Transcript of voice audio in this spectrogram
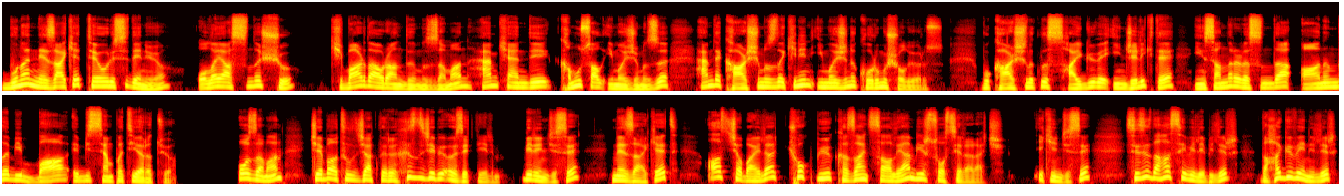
Buna nezaket teorisi deniyor. Olay aslında şu, kibar davrandığımız zaman hem kendi kamusal imajımızı hem de karşımızdakinin imajını korumuş oluyoruz. Bu karşılıklı saygı ve incelik de insanlar arasında anında bir bağ ve bir sempati yaratıyor. O zaman cebe atılacakları hızlıca bir özetleyelim. Birincisi, nezaket, az çabayla çok büyük kazanç sağlayan bir sosyal araç. İkincisi, sizi daha sevilebilir, daha güvenilir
